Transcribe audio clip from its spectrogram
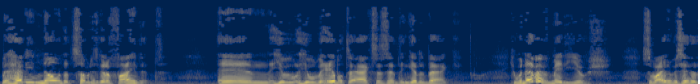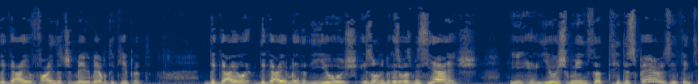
But had he known that somebody's going to find it, and he he will be able to access it and get it back, he would never have made a yush. So why do we say that the guy who finds it should be able to keep it? The guy, the guy who made it yush is only because he was misyash. He, yush means that he despairs. He thinks,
